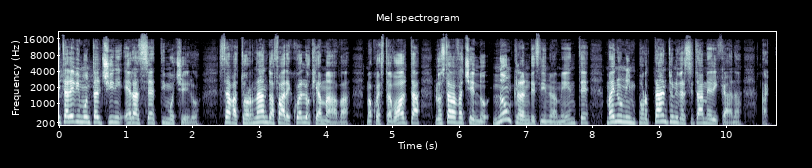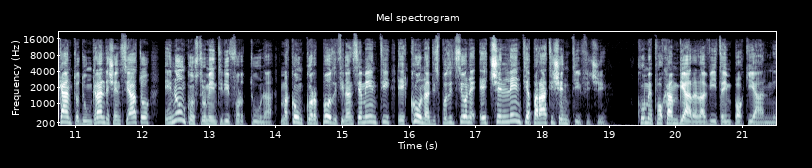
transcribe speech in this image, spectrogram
Rita Levi Montalcini era al settimo cielo, stava tornando a fare quello che amava, ma questa volta lo stava facendo non clandestinamente, ma in un'importante università americana, accanto ad un grande scienziato e non con strumenti di fortuna, ma con corposi finanziamenti e con a disposizione eccellenti apparati scientifici. Come può cambiare la vita in pochi anni?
